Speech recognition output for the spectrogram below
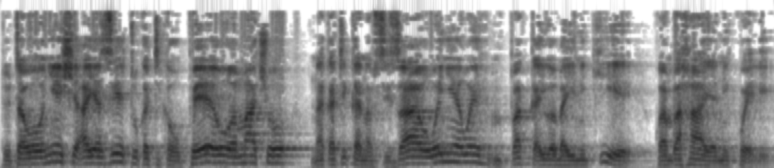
Tutawaonyesha aya zetu katika upeo wa macho na katika nafsi zao wenyewe mpaka iwabainikie kwamba haya ni kweli.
